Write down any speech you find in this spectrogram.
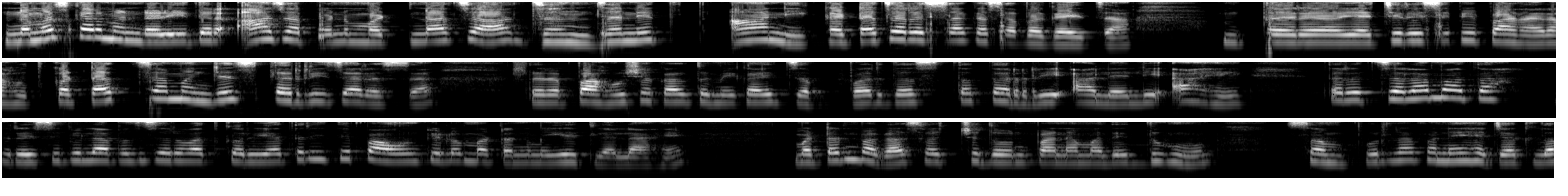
नमस्कार मंडळी तर आज आपण मटणाचा झणझणीत आणि कटाचा रस्सा कसा बघायचा? तर याची रेसिपी पाहणार आहोत. कटाचा म्हणजेच तर्रीचा रस्सा. तर पाहू शकाल तुम्ही काही जबरदस्त तर्री आलेली आहे. तर चला मग आता रेसिपीला आपण सुरुवात करूया. तर इथे पाऊण किलो मटण मी घेतलेलं आहे. मटण बघा स्वच्छ दोन पाण्यामध्ये धुवून संपूर्णपणे ह्याच्यातलं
